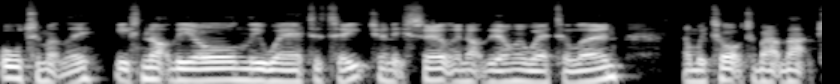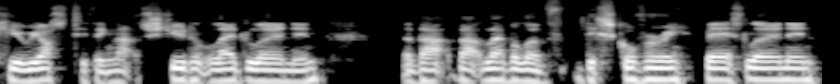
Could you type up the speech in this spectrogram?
ultimately, it's not the only way to teach, and it's certainly not the only way to learn. And we talked about that curiosity thing, that student-led learning, that that level of discovery-based learning.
